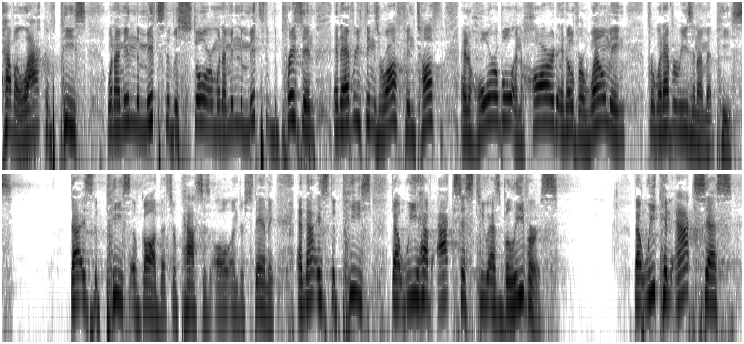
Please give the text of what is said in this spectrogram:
have a lack of peace, when I'm in the midst of a storm, when I'm in the midst of the prison and everything's rough and tough and horrible and hard and overwhelming, for whatever reason I'm at peace. That is the peace of God that surpasses all understanding. And that is the peace that we have access to as believers. That we can access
